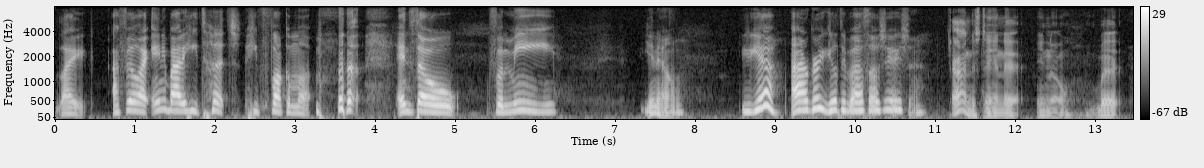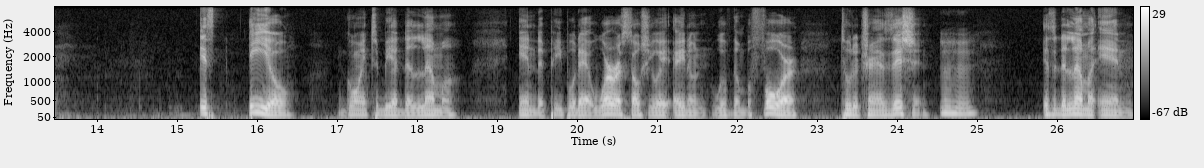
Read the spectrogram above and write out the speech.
Like I feel like anybody he touch, he fuck him up. and so for me, you know, yeah, I agree. Guilty by association. I understand that, you know, but it's still going to be a dilemma in the people that were associating with them before to the transition. Mm-hmm. It's a dilemma in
